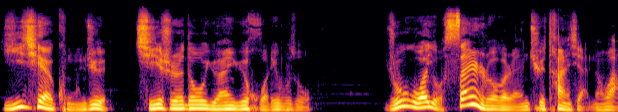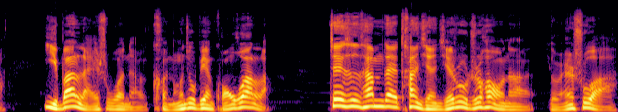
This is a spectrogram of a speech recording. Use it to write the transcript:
一切恐惧其实都源于火力不足。如果有三十多个人去探险的话，一般来说呢，可能就变狂欢了。这次他们在探险结束之后呢，有人说啊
